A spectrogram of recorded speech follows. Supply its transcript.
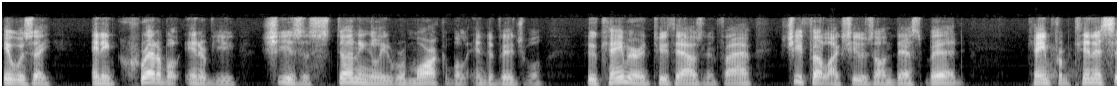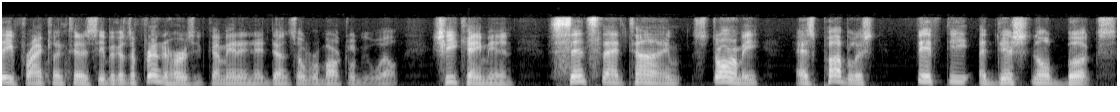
it was a an incredible interview. She is a stunningly remarkable individual who came here in 2005. She felt like she was on death's bed. Came from Tennessee, Franklin, Tennessee, because a friend of hers had come in and had done so remarkably well. She came in. Since that time, Stormie has published 50 additional books.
